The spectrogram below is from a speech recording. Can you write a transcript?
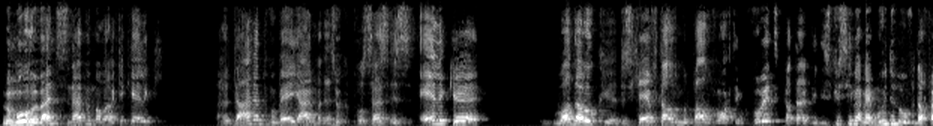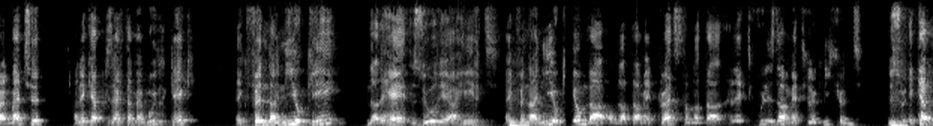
we mogen wensen hebben, maar wat ik eigenlijk gedaan heb de voorbije jaren, maar dat is ook een proces, is eigenlijk eh, wat dat ook, dus jij vertelde een bepaalde verwachting. Bijvoorbeeld, ik had daar die discussie met mijn moeder over dat fermetje, en ik heb gezegd aan mijn moeder, kijk, ik vind dat niet oké dat hij zo reageert. Ik Mhm. vind dat niet oké omdat, omdat dat mij kwetst, omdat dat gelijk het gevoel is dat hij mij het geluk niet gunt. Dus Mhm. ik heb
